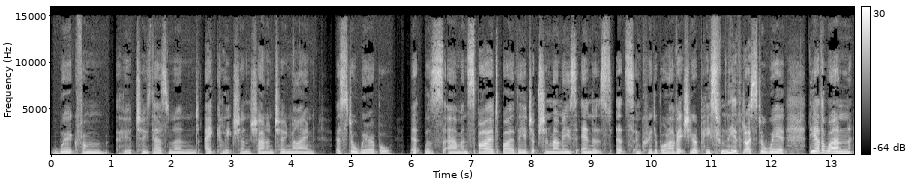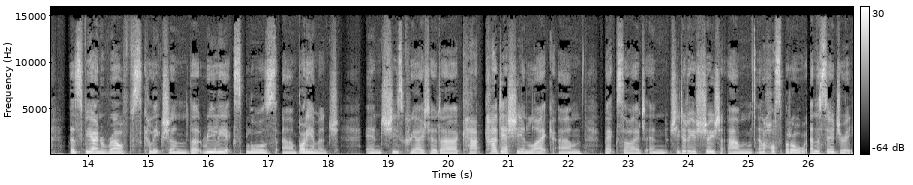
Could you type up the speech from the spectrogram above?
work from her 2008 collection, shown in 2.9, is still wearable. It was um, inspired by the Egyptian mummies, and it's it's incredible. And I've actually got a piece from there that I still wear. The other one is Fiona Ralph's collection that really explores um, body image, and she's created a Kardashian-like um, backside, and she did her shoot um, in a hospital in the surgery.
